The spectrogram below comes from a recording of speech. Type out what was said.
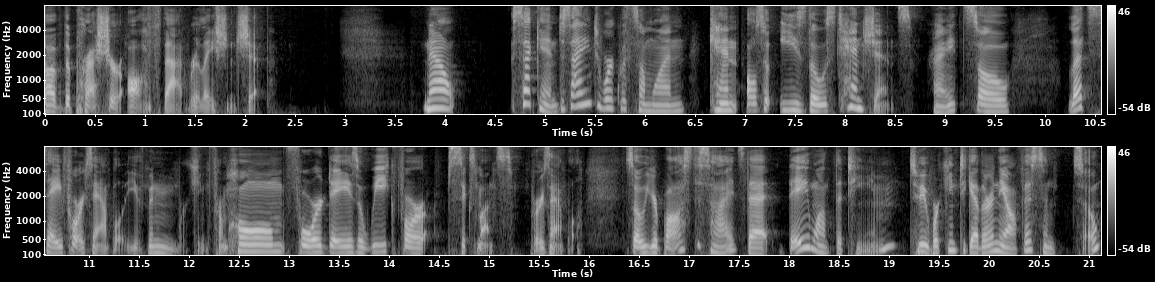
of the pressure off that relationship. Now, second, deciding to work with someone can also ease those tensions, right? So, let's say, for example, you've been working from home four days a week for six months, for example. So, your boss decides that they want the team to be working together in the office, and so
